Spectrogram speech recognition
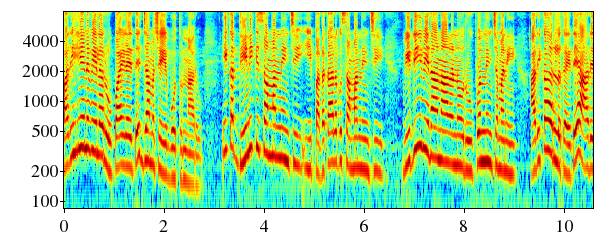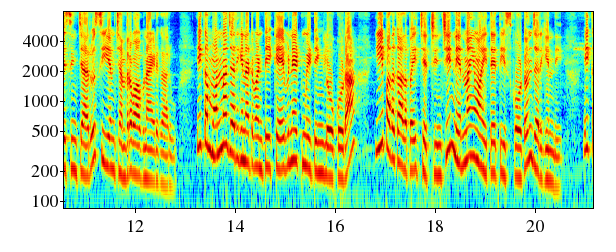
పదిహేను వేల రూపాయలైతే జమ చేయబోతున్నారు. ఇక దీనికి సంబంధించి ఈ పథకాలకు సంబంధించి విధి విధానాలను రూపొందించమని అధికారులకైతే ఆదేశించారు సీఎం చంద్రబాబు నాయుడు గారు. ఇక మొన్న జరిగినటువంటి కేబినెట్ మీటింగ్లో కూడా ఈ పథకాలపై చర్చించి నిర్ణయం అయితే తీసుకోవటం జరిగింది. ఇక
